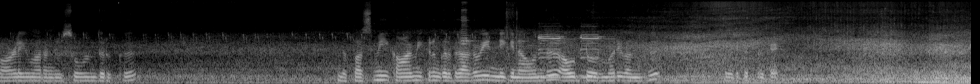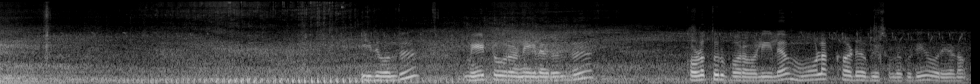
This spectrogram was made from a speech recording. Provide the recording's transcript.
வாழை மரங்கள் சூழ்ந்திருக்கு. இந்த பசுமையை காமிக்கணுங்கிறதுக்காகவே இன்றைக்கி நான் வந்து அவுட்டோர் மாதிரி வந்து எடுத்துகிட்ருக்கேன் இது வந்து மேட்டூர் அணையிலிருந்து குளத்தூர் போகிற வழியில் மூலக்காடு அப்படின்னு சொல்லக்கூடிய ஒரு இடம்.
